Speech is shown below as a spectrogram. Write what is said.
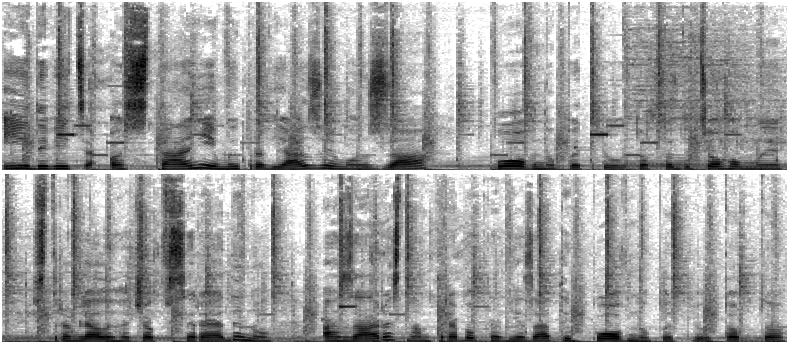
І дивіться, останній ми пров'язуємо за повну петлю. Тобто до цього ми встромляли гачок всередину, а зараз нам треба пров'язати повну петлю. Тобто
